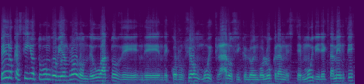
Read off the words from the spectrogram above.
Pedro Castillo tuvo un gobierno donde hubo actos de, corrupción muy claros y que lo involucran este, muy directamente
